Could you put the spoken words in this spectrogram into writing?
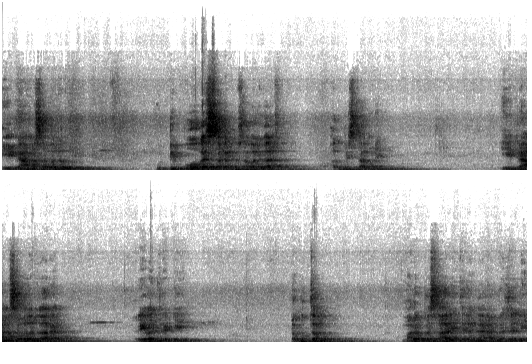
ఈ గ్రామ సభలు ఉట్టి బోగస్ సగల్ప సభలుగా అగుపిస్తూ ఉన్నాయి. ఈ గ్రామ సభల ద్వారా రేవంత్ రెడ్డి ప్రభుత్వం మరొకసారి తెలంగాణ ప్రజల్ని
